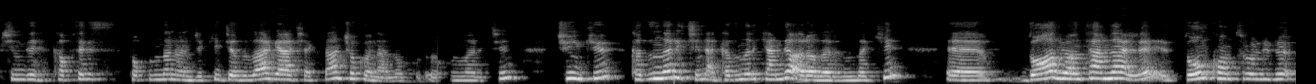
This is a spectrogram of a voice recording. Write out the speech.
Şimdi kapitalist toplumdan önceki cadılar gerçekten çok önemli toplumlar için. Çünkü kadınlar için, yani kadınları kendi aralarındaki e, doğal yöntemlerle doğum kontrolünü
